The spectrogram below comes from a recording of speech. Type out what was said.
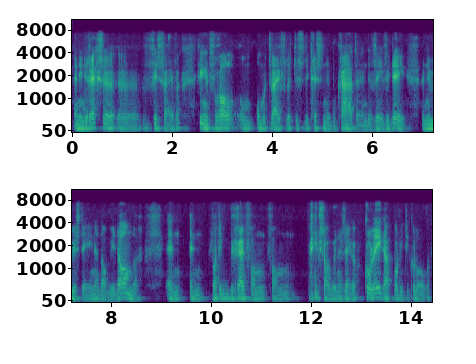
En in de rechtse uh, visvijver ging het vooral om, om het twijfelen tussen de Christen-Democraten en de VVD. En nu is de een en dan weer de ander. En, en wat ik begrijp van, van ik zou willen zeggen, collega-politicologen,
